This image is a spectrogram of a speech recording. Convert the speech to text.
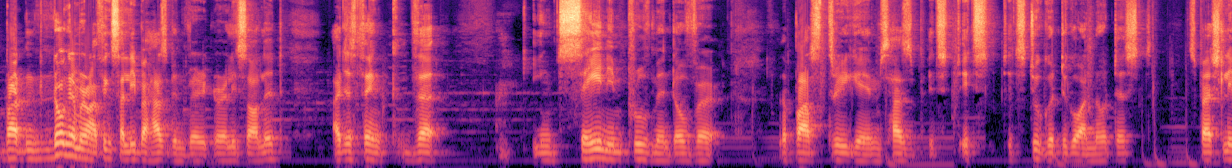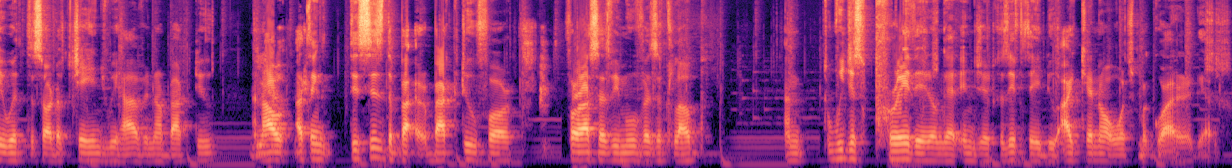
But don't get me wrong, I think Saliba has been very really solid. I just think the insane improvement over the past three games has it's it's it's too good to go unnoticed, especially with the sort of change we have in our back two. And now I think this is the back, back two for for us as we move as a club, and we just pray they don't get injured because if they do, I cannot watch Maguire again.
